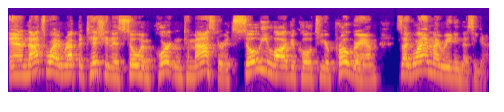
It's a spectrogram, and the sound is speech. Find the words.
And that's why repetition is so important to master. It's so illogical to your program. It's like, why am I reading this again?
